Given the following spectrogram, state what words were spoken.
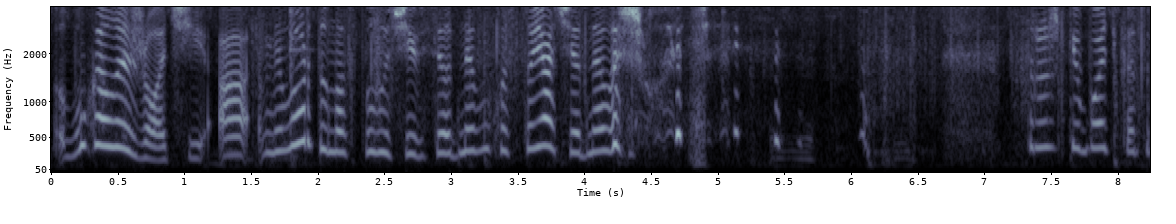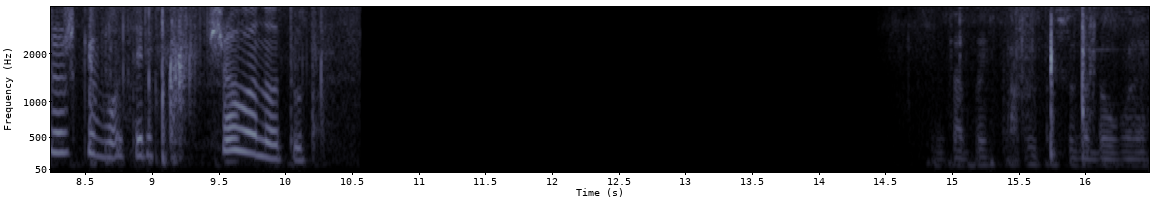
вуха лежачі. А мілорд у нас получився одне вухо стояче, одне лежаче. Трошки батька, трошки матері. Що воно тут? Забив. Що забиває?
